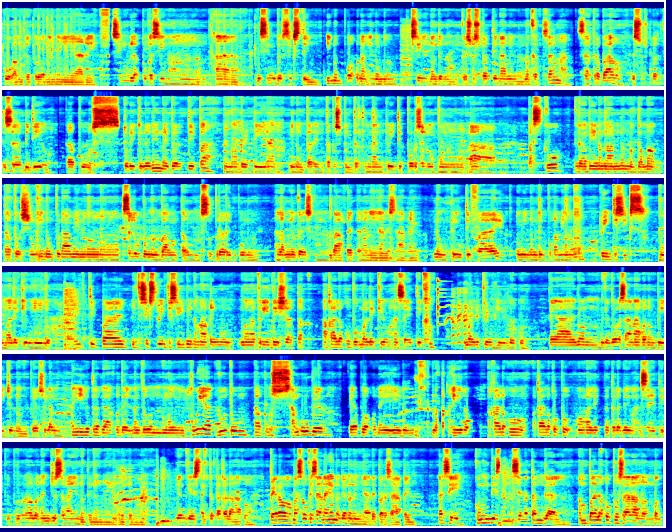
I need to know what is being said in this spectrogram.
po ang totoo na nangyayari. Simula po kasi nung ah, December 16, inom po ako ng inom nun. Kasi nandun ang Christmas party namin magkasama sa trabaho. Christmas party sa video. Tapos tuloy-tuloy na yun, may birthday pa. May mga birthday yan. Inom pa rin. Tapos pagdating ng 24 sa lubong ah, Pasko, grabe inom namin nun magdamag. Tapos yung inom po namin nung sa lubong ng bagong taon, sobra rin po nun. Alam nyo guys kung bakit ano nangyari sa akin. Nung 25, uminom din po kami nung 26, bumalik yung hilo. 25, 26, 27 na akin nung mga 3 days yata. Akala ko bumalik yung anxiety ko. bumalik yung hilo ko. Kaya noon, gagawa sana ako ng video noon. Pero so lang, nahilo talaga ako dahil nandoon yung puyat, gutom, tapos hangover. Kaya po ako nahihilo. Napakahirap. Akala ko, akala ko po bumalik na talaga yung anxiety ko. Pero awa ng Diyos sa ngayon, no, tinanong yun. Yun guys, nagtataka lang ako. Pero mas okay sana yun na gano'n nangyari para sa akin. Kasi kung hindi sana siya natanggal, ang bala ko po sana noon magpa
